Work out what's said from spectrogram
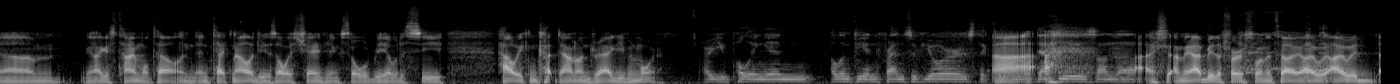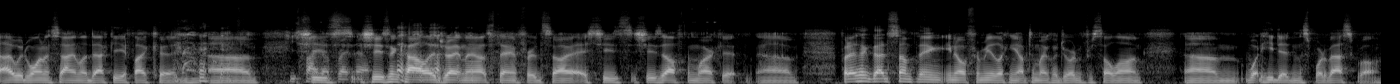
um, you know, I guess time will tell, and, and technology is always changing, so we'll be able to see how we can cut down on drag even more. Are you pulling in Olympian friends of yours, the Uh, Katie Ledeckis on the? I mean, I'd be the first one to tell you. I would, I would, I would want to sign Ledecky if I could. Um, She's she's right she's in college right now at Stanford, so I, she's she's off the market. Um, but I think that's something you know for me looking up to Michael Jordan for so long. Um, what he did in the sport of basketball,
